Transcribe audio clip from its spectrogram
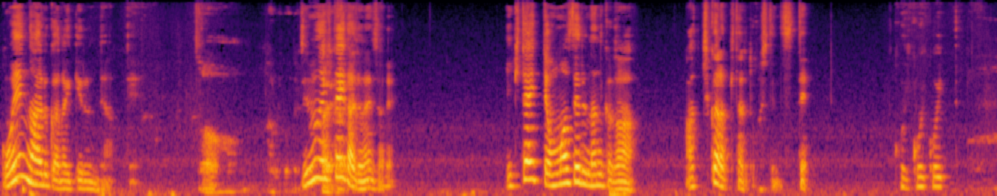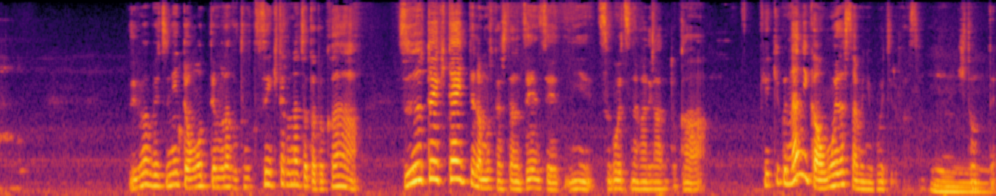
ご縁があるから行けるんであって、ああ、なるほどね。自分が行きたいからじゃないんですよね。行きたいって思わせる何かが、あっちから来たりとかしてるんですって。来い来い来いって。自分は別にって思ってもなんか突然行きたくなっちゃったとか、ずーっと行きたいっていうのはもしかしたら前世にすごいつながりがあるとか、結局何かを思い出すために動いてるからさ、うん人って。。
